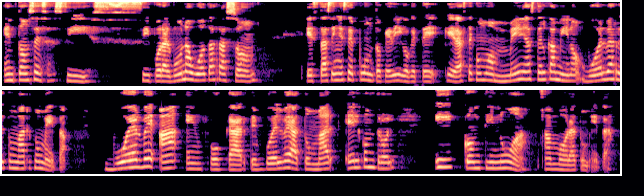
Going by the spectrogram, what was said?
entonces si, si por alguna u otra razón estás en ese punto que digo que te quedaste como a medias del camino, vuelve a retomar tu meta, vuelve a enfocarte, vuelve a tomar el control y continúa amor a tu meta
